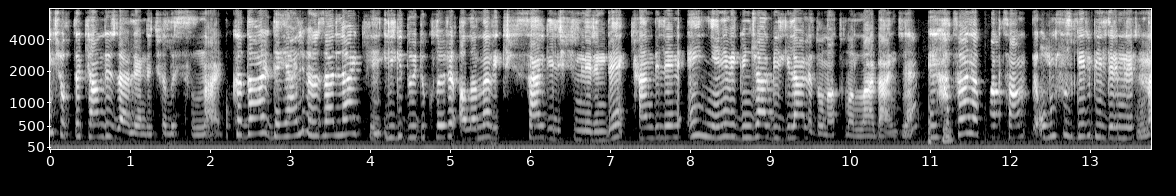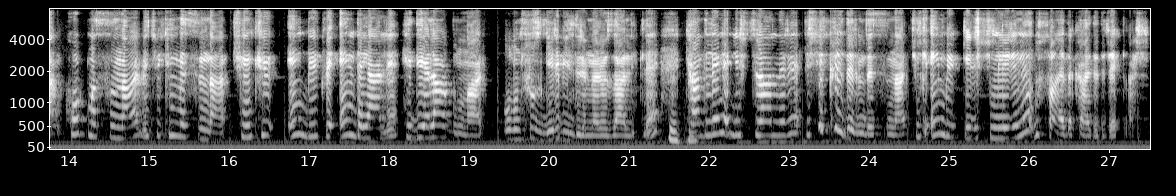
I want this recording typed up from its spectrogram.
En çok da kendi üzerlerinde çalışsınlar. O kadar değerli ve özeller ki ilgi duydukları alana ve kişisel gelişimlerinde kendilerini en yeni ve güncel bilgilerle donatmalılar bence. E, hata yapmaktan ve olumsuz geri bildirimlerinden korkmasınlar ve çekinmesinler. Çünkü en büyük ve en değerli hediyeler bunlar olumsuz geri bildirimler özellikle. Kendilerini eleştirenlere teşekkür ederim desinler. Çünkü en büyük gelişimlerini bu sayede kaydedecekler.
